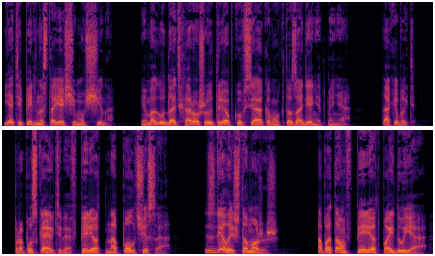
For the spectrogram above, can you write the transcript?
Я теперь настоящий мужчина. Я могу дать хорошую трепку всякому, кто заденет меня. Так и быть. Пропускаю тебя вперед на полчаса. Сделай, что можешь. А потом вперед пойду я —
